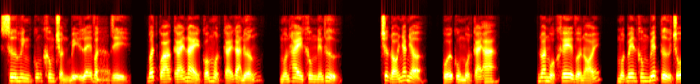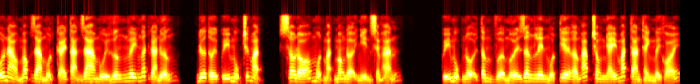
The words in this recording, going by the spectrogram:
sư huynh cũng không chuẩn bị lễ vật gì, bất quá cái này có một cái gà nướng, muốn hay không nếm thử. Trước đó nhắc nhở, cuối cùng một cái a. Đoan mục khê vừa nói, một bên không biết từ chỗ nào móc ra một cái tản ra mùi hương ngây ngất gà nướng, đưa tới quý mục trước mặt, sau đó một mặt mong đợi nhìn xem hắn. Quý mục nội tâm vừa mới dâng lên một tia ấm áp trong nháy mắt tan thành mây khói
